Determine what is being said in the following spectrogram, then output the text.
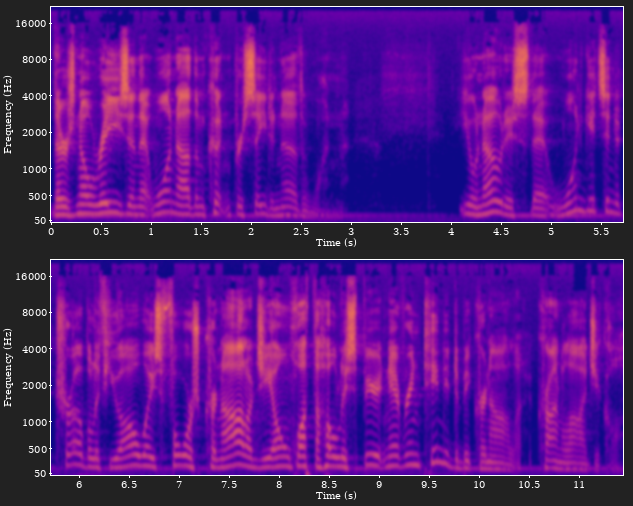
there's no reason that one of them couldn't precede another one. You'll notice that one gets into trouble if you always force chronology on what the Holy Spirit never intended to be chronolo- chronological.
